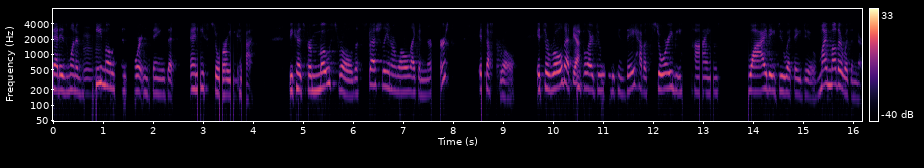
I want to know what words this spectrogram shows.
that is one of the Mhm. most important things that any story can ask. Because for most roles, especially in a role like a nurse, it's a heart role. It's a role that Yeah. people are doing because they have a story behind why they do what they do. My mother was a nurse,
